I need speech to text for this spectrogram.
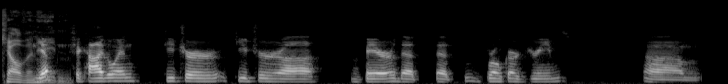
Kelvin yep, Hayden. Chicagoan, future future uh, bear that that broke our dreams. Um,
